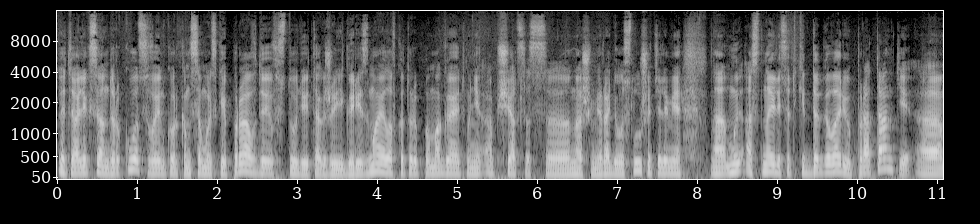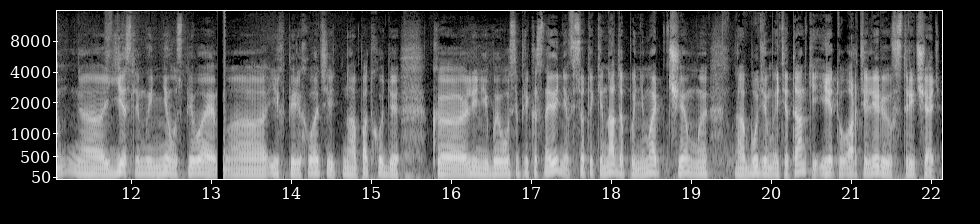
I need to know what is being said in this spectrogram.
Это Александр Коц, военкор «Комсомольской правды». В студии также Игорь Измайлов, который помогает мне общаться с э, нашими радиослушателями. А, мы остановились, все-таки договорю про танки. А, э, если мы не успеваем их перехватить на подходе к линии боевого соприкосновения, все-таки надо понимать, чем мы будем эти танки и эту артиллерию встречать.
